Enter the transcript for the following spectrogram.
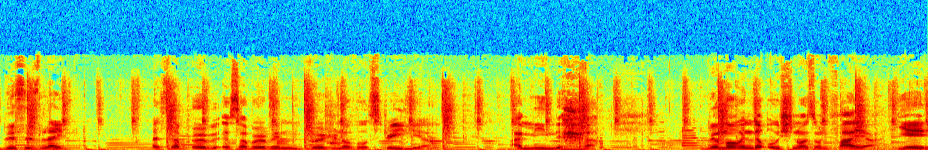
this is like a suburban a suburban version of Australia. I mean, remember when the ocean was on fire? Yeah,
